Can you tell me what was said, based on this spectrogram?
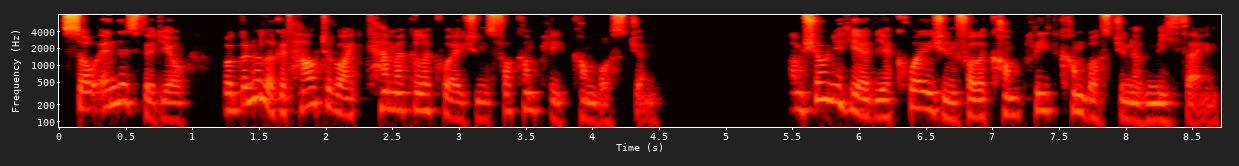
So in this video, we're going to look at how to write chemical equations for complete combustion. I'm showing you here the equation for the complete combustion of methane.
